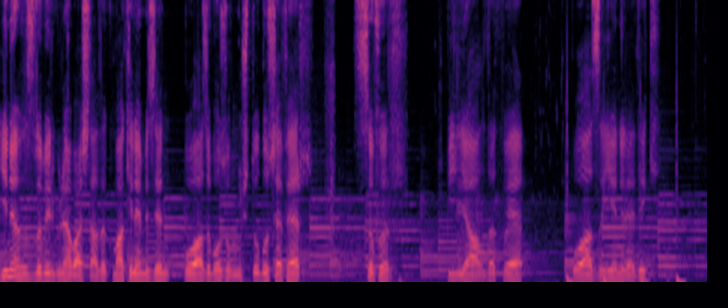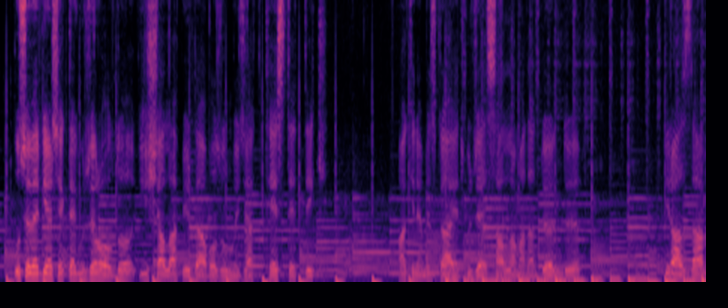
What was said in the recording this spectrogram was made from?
Yine hızlı bir güne başladık. Makinemizin boğazı bozulmuştu. Bu sefer sıfır bilye aldık ve boğazı yeniledik. Bu sefer gerçekten güzel oldu. İnşallah bir daha bozulmayacak. Test ettik. Makinemiz gayet güzel sallamadan döndü. Birazdan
